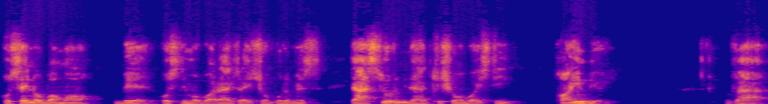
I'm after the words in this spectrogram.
حسین اوباما به حسنی مبارک رئیس جمهور مصر دستور می‌دهد که شما بایستی پایین بیایید و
